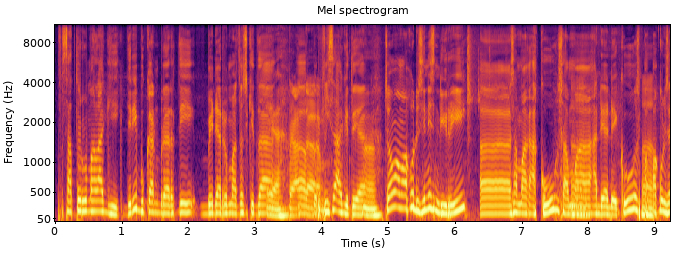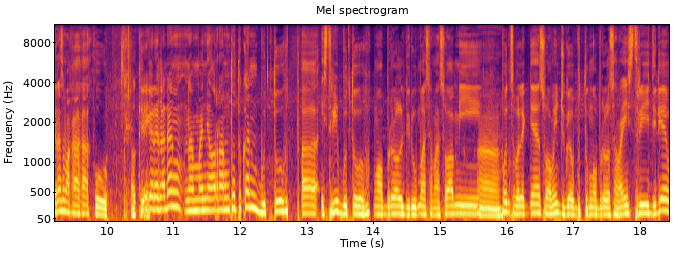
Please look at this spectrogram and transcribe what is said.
satu rumah lagi. Jadi bukan berarti beda rumah terus kita Iya. eh, Berantem. berpisah gitu ya. Heeh. Cuma mamaku di sini sendiri eh, sama aku, sama adik-adikku, papaku di sana sama kakakku. Oke. Jadi kadang-kadang namanya orang tua tuh kan butuh eh, istri butuh ngobrol di rumah sama suami, Heeh. pun sebaliknya suami juga butuh ngobrol sama istri. Jadi ya,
